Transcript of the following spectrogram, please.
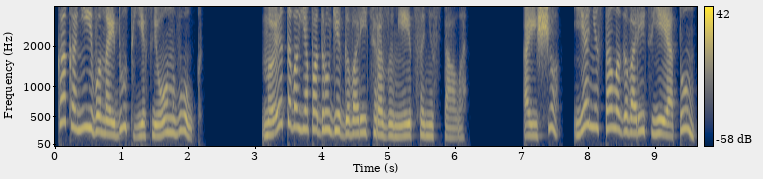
Как они его найдут, если он волк? Но этого я подруге говорить, разумеется, не стала. А еще я не стала говорить ей о том,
